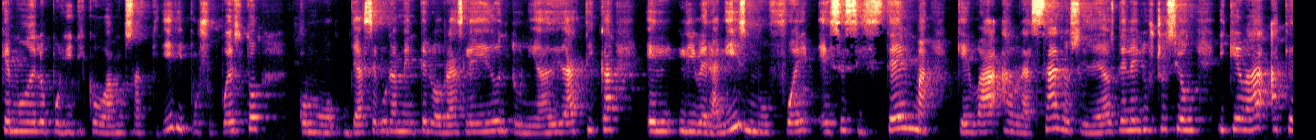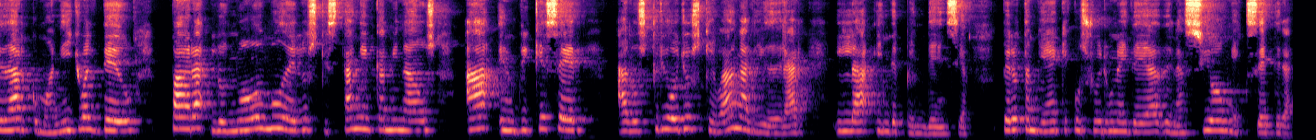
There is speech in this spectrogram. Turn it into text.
qué modelo político vamos a adquirir. Y por supuesto, como ya seguramente lo habrás leído en tu unidad didáctica, el liberalismo fue ese sistema que va a abrazar las ideas de la ilustración y que va a quedar como anillo al dedo para los nuevos modelos que están encaminados a enriquecer a los criollos que van a liderar la independencia, pero también hay que construir una idea de nación, etcétera.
